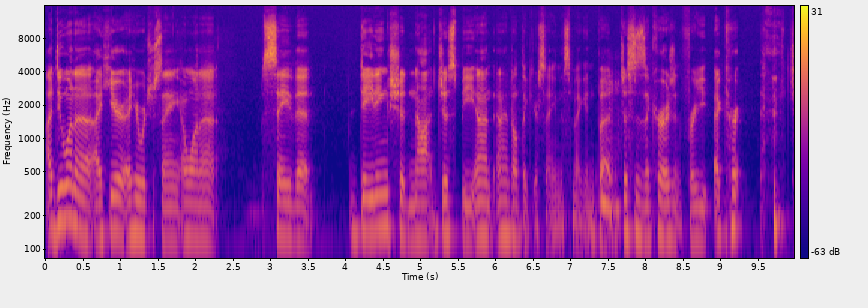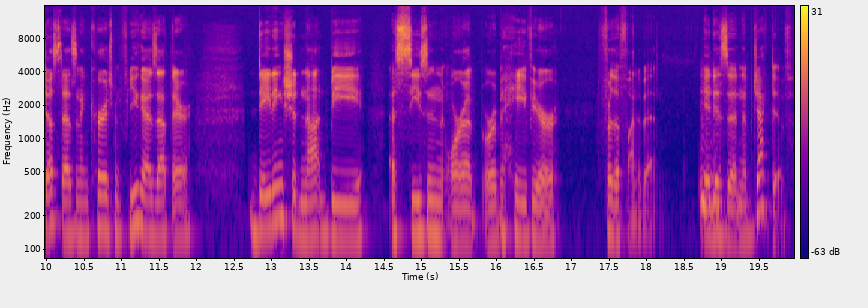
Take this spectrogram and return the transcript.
I do want to I hear I hear what you're saying. I want to say that dating should not just be and I, and I don't think you're saying this Megan, but just as encouragement for you occur, just as an encouragement for you guys out there, dating should not be a season or a or a behavior for the fun of it. It is an objective.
